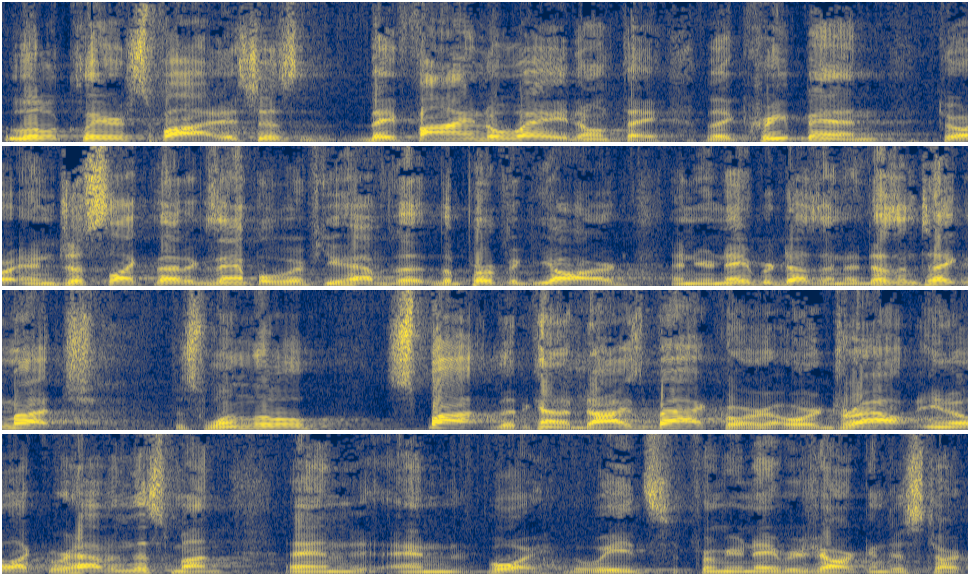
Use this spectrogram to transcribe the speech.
little clear spot. It's just, they find a way, don't they? They creep in, to our, and just like that example, if you have the, the perfect yard and your neighbor doesn't, it doesn't take much, just one little spot that kind of dies back or, or drought, you know, like we're having this month, and, and boy, the weeds from your neighbor's yard can just start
